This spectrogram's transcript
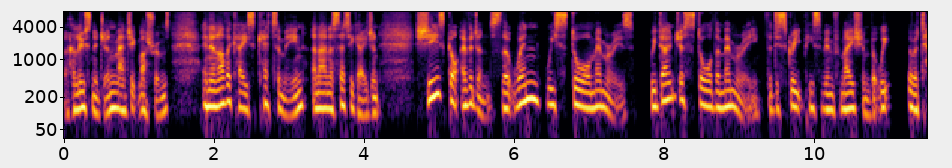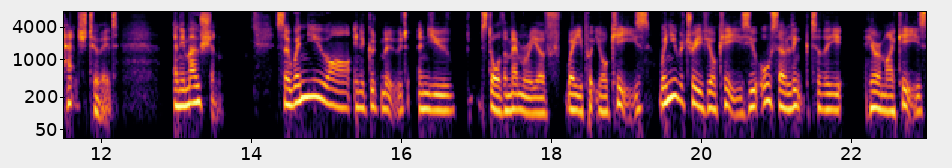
hallucinogen, magic mushrooms. In another case, ketamine, an anesthetic agent. She's got evidence that when we store memories, we don't just store the memory, the discrete piece of information, but we attach to it an emotion. So when you are in a good mood and you store the memory of where you put your keys, when you retrieve your keys, you also link to the here are my keys,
